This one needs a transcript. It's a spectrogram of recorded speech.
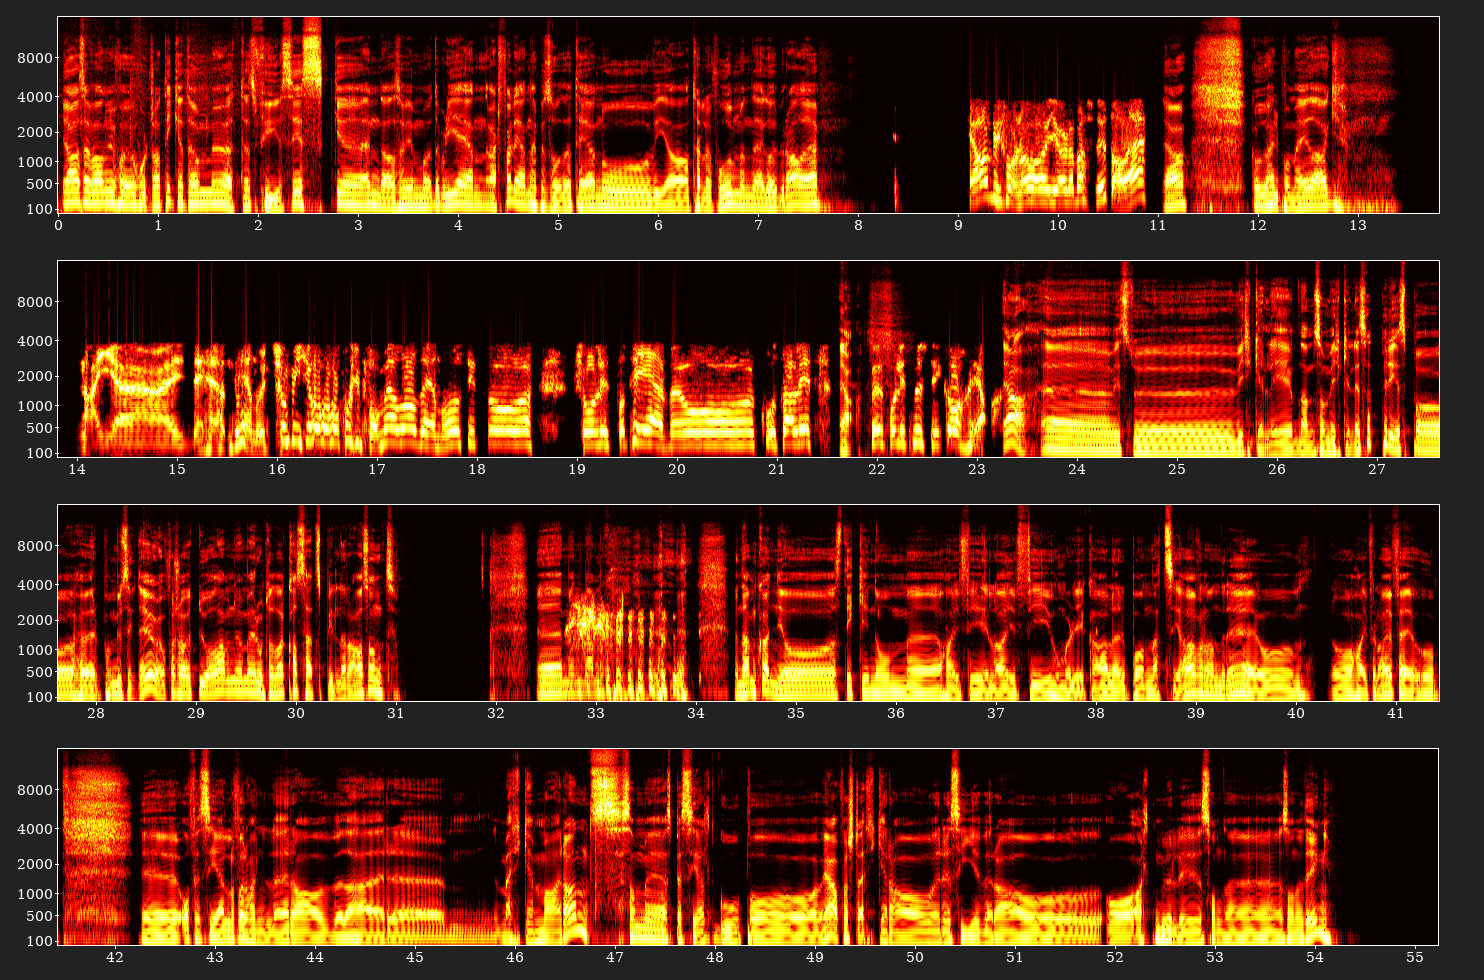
Ja, Stefan, vi får jo fortsatt ikke til å møtes fysisk eh, enda, så vi må, det blir en, i hvert fall en episode til nå via telefon, men det går bra, det. Ja, vi får nå gjøre det beste ut av det. Ja. Hva du holder på med i dag? Nei, eh, det, det er nå ikke så mye å holde på med. da. Det er nå å sitte og se litt på TV og kose seg litt. Ja. Høre på litt musikk òg. ja. Ja, eh, hvis du virkelig, dem som virkelig setter pris på å høre på musikk, det gjør jo for så vidt du òg, men du er mer opptatt av kassettspillere og sånt. Eh, men, de, men de kan jo stikke innom eh, Hifi Life i Hummelvika, eller på nettsida, for andre er jo Og Hifi Life er jo eh, offisiell forhandler av det her eh, merket Marantz, som er spesielt god på ja, forsterkere og receivere og, og alt mulig sånne, sånne ting.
